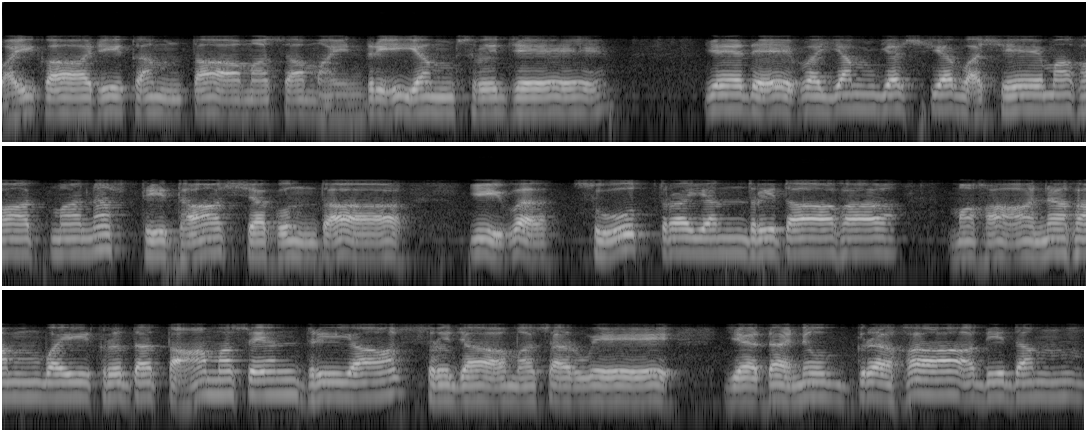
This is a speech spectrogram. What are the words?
वैकारिकं तामसमैन्द्रियं सृजे। देवयं यस्य वशे महात्मनस्थिता शकुन्ता इव सूत्रयन्द्रिताः महानहं सृजाम सर्वे यदनुग्रहादिदम्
